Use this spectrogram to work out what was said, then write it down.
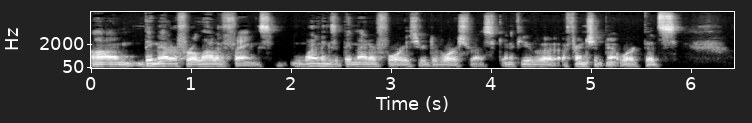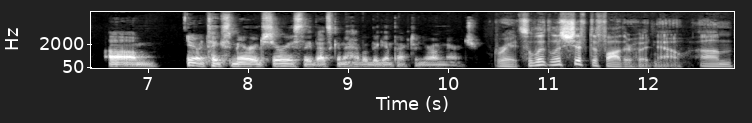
um, they matter for a lot of things. One of the things that they matter for is your divorce risk. And if you have a, a friendship network that's, um, you know, takes marriage seriously, that's going to have a big impact on your own marriage. Great. So let, us shift to fatherhood now. Um,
